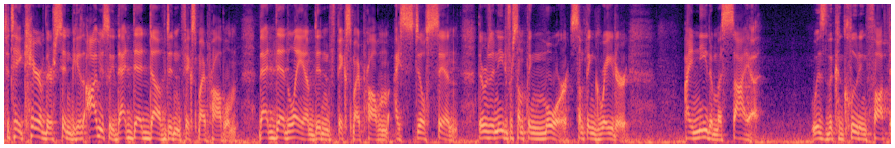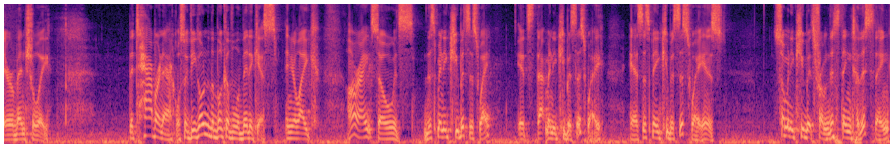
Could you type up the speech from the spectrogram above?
to take care of their sin because obviously that dead dove didn't fix my problem. That dead lamb didn't fix my problem. I still sin. There was a need for something more, something greater. I need a Messiah, was the concluding thought there eventually. The tabernacle. So if you go into the book of Leviticus and you're like, all right, so it's this many cubits this way, it's that many cubits this way, and it's this many cubits this way, and it's so many cubits from this thing to this thing.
